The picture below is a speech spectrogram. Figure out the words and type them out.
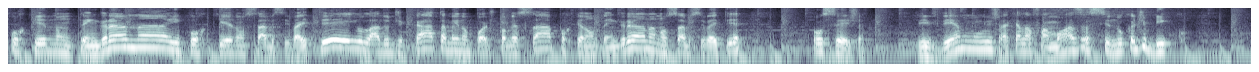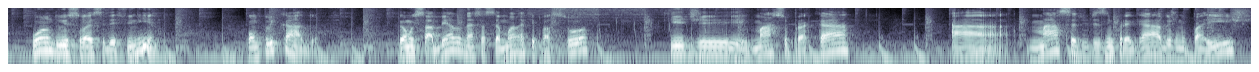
porque não tem grana e porque não sabe se vai ter, e o lado de cá também não pode começar porque não tem grana, não sabe se vai ter. Ou seja, vivemos aquela famosa sinuca de bico. Quando isso vai se definir? complicado. Estamos sabendo nessa semana que passou que de março para cá a massa de desempregados no país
